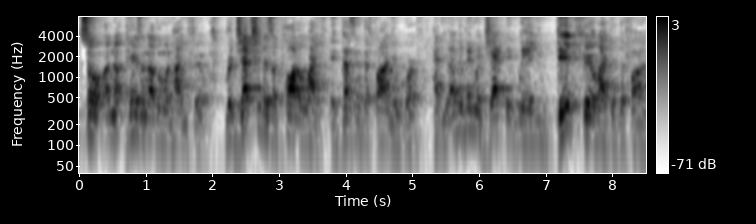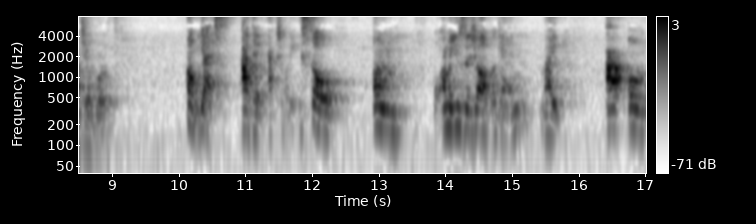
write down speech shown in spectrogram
So ano- here's another one. How you feel? Rejection is a part of life. It doesn't define your worth. Have you ever been rejected where you did feel like it defines your worth? Oh yes, I did actually. So, um, I'm gonna use the job again. Like, I um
